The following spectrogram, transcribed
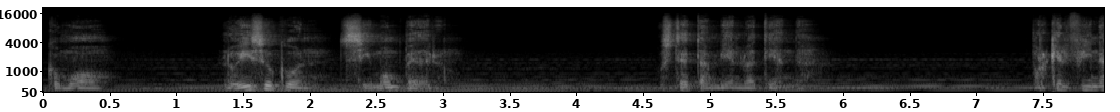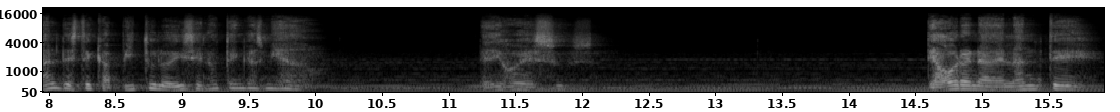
como lo hizo con Simón Pedro, usted también lo atienda. Porque el final de este capítulo dice, no tengas miedo. Le dijo Jesús, de ahora en adelante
